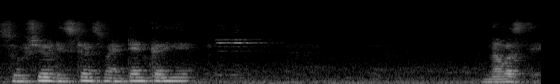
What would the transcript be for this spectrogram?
सोशल डिस्टेंस मेंटेन करिए। नमस्ते।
